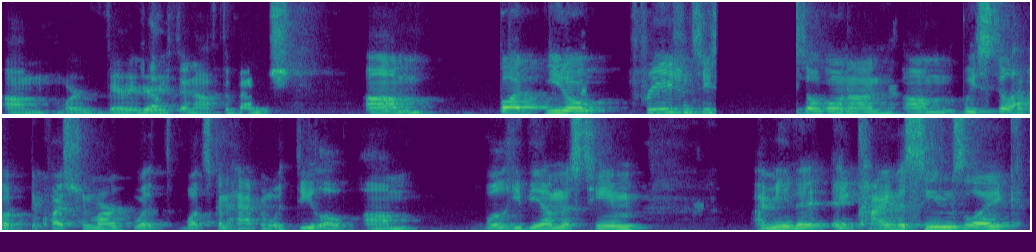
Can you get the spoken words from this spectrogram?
Um, we're very very yeah. thin off the bench. Um, but you know, free agency still going on. Um, we still have a big question mark with what's going to happen with D'Lo. Um, will he be on this team? I mean, it it kind of seems like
